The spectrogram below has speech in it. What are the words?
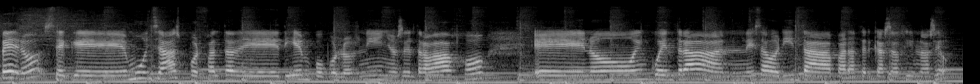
Pero sé que muchas, por falta de tiempo, por los niños, el trabajo, eh, no encuentran esa horita para acercarse al gimnasio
